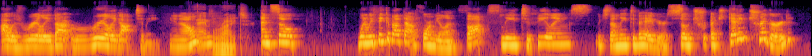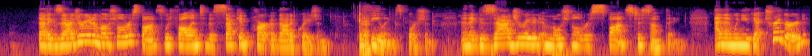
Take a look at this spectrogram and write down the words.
I was really, that really got to me, you know? Okay. right. And so when we think about that formula, thoughts lead to feelings, which then lead to behaviors. So tr- uh, getting triggered, that exaggerated emotional response would fall into the second part of that equation, the feelings portion, an exaggerated emotional response to something. And then when you get triggered,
